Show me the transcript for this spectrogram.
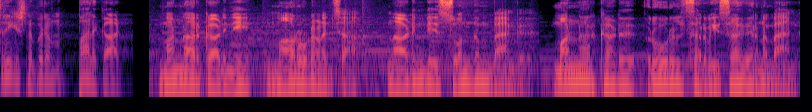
Sreekrishnapuram Palakkad. മണ്ണാർക്കാടിനെ മാറോടണച്ച നാടിന്റെ സ്വന്തം ബാങ്ക്. മണ്ണാർക്കാട് റൂറൽ സർവീസ് സഹകരണ bank.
